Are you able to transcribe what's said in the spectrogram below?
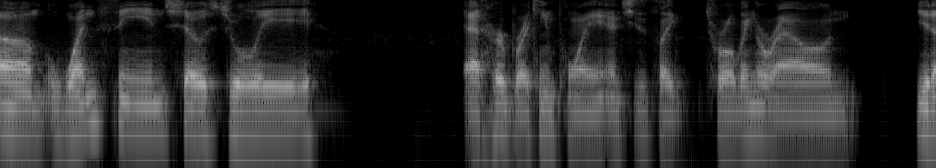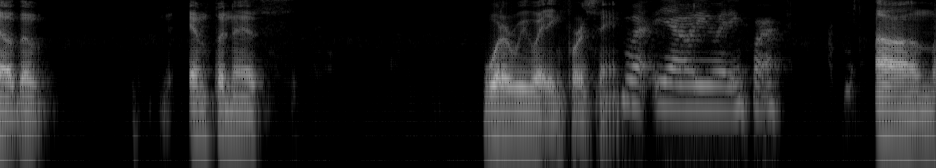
Um, one scene shows Julie at her breaking point and she's like trolling around, you know, the infamous what are we waiting for scene. What? Yeah. What are you waiting for? Um,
